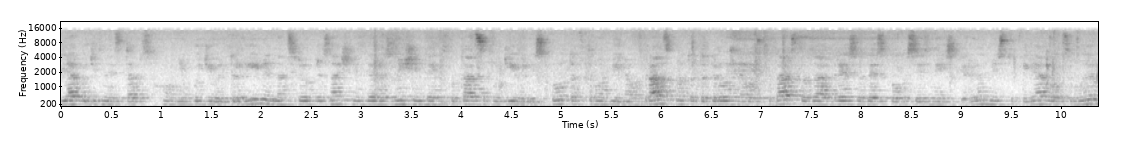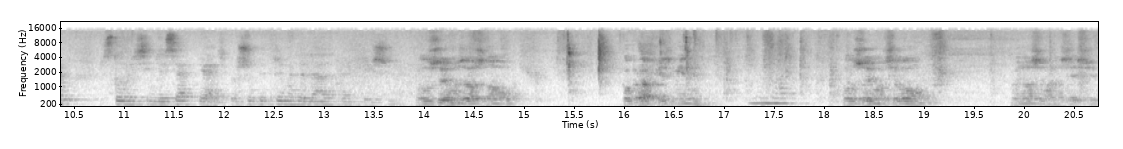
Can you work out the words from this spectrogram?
для будівництва обслуговування будівель торгівлі на цільове призначення для розміщення та експлуатації будівель і споруд автомобільного транспорту та дорожнього господарства за адресою Одеського області Зміївський район, місто Кіля, вулиця Миру, 185. Прошу підтримати дане проект рішення. Голосуємо за основу. Поправки зміни. Голосуємо в цілому. Виносимо на сесію.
